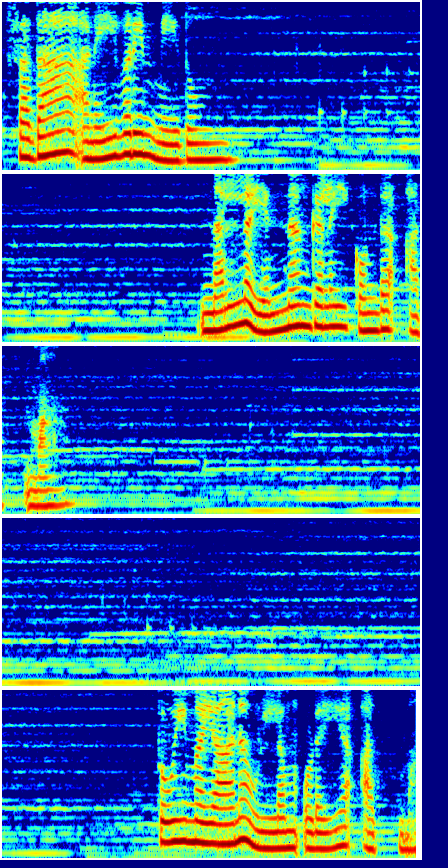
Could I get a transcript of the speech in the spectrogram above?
சதா அனைவரின் மீதும் நல்ல எண்ணங்களை கொண்ட ஆத்மா. தூய்மையான உள்ளம் உடைய ஆத்மா.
